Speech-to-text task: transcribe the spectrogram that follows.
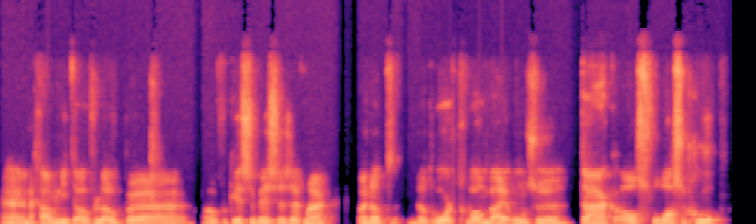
Uh, en dan gaan we niet overlopen over kissenbissen, zeg maar. Maar dat, dat hoort gewoon bij onze taak als volwassen groep,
